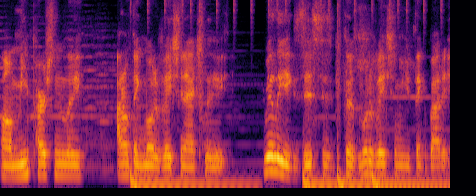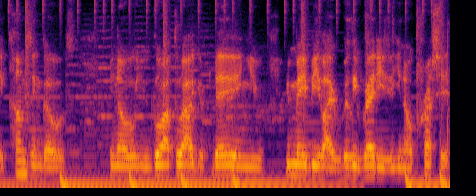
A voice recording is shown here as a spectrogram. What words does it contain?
um, me personally, I don't think motivation actually really exists is because motivation when you think about it it comes and goes. You know you go out throughout your day and you you may be like really ready to you know crush it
